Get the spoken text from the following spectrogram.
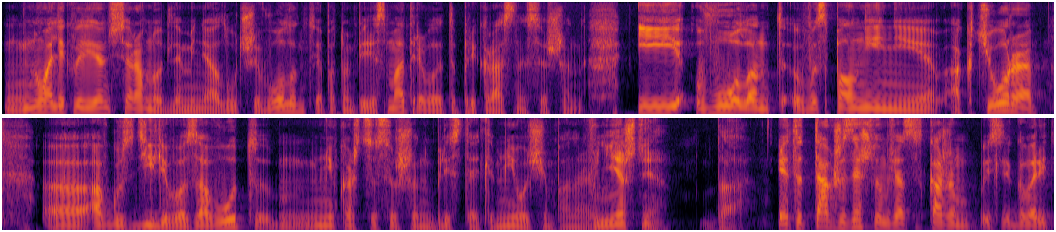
Ну, Олег Валерьянович все равно для меня лучший Воланд. Я потом пересматривал, это прекрасно совершенно. И Воланд в исполнении актера, э, Август Диль его зовут, мне кажется, совершенно блистательно. Мне очень понравилось. Внешне, да. Это так же, знаешь, что мы сейчас скажем, если говорить,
